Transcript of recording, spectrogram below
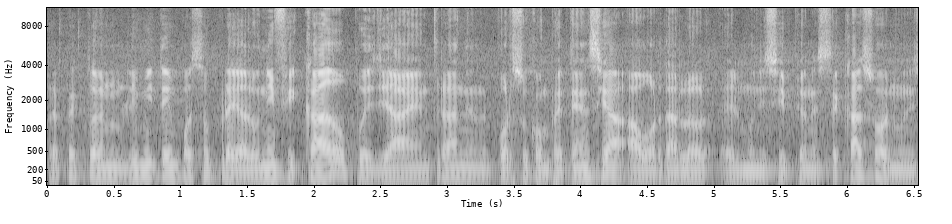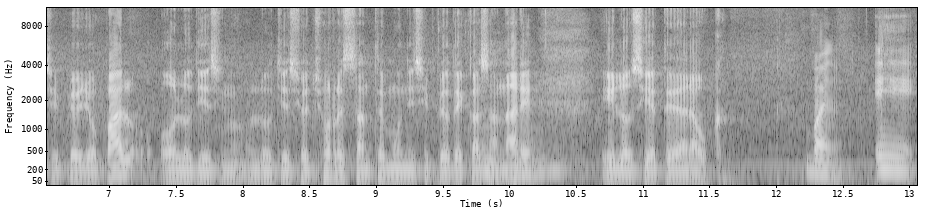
Respecto al límite de impuesto predial unificado, pues ya entran por su competencia a abordarlo el municipio, en este caso el municipio de Yopal o los, los 18 restantes municipios de Casanare y los 7 de Arauca. Bueno, eh,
